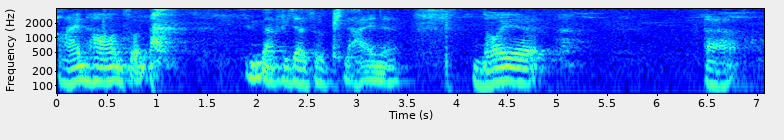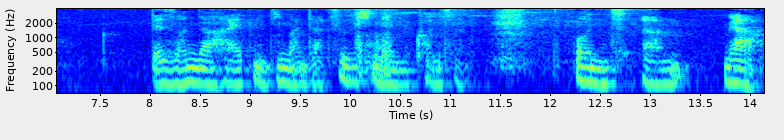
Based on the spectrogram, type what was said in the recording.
reinhauen, sondern immer wieder so kleine, neue äh, Besonderheiten, die man da zu sich nehmen konnte. Und ähm, ja,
